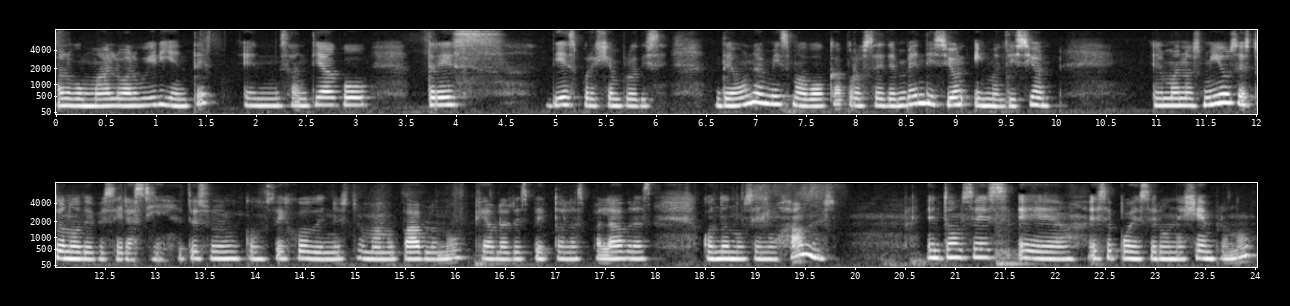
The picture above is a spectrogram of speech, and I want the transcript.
algo malo, algo hiriente. En Santiago 3, 10, por ejemplo, dice, de una misma boca proceden bendición y maldición. Hermanos míos, esto no debe ser así. Este es un consejo de nuestro hermano Pablo, ¿no? Que habla respecto a las palabras cuando nos enojamos. Entonces, eh, ese puede ser un ejemplo, ¿no?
